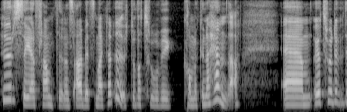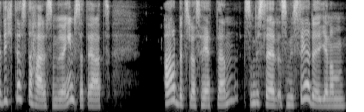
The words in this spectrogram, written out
hur ser framtidens arbetsmarknad ut och vad tror vi kommer kunna hända. Um, och jag tror det, det, viktigaste här som vi har insett är att arbetslösheten, som vi ser, som vi ser det genom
